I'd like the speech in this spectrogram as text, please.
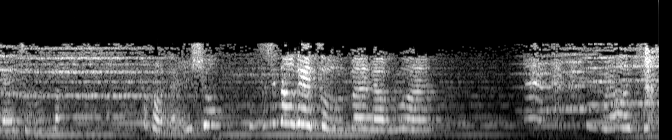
该怎么办，我好难受，我不知道该怎么办，大宽，你不要走，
